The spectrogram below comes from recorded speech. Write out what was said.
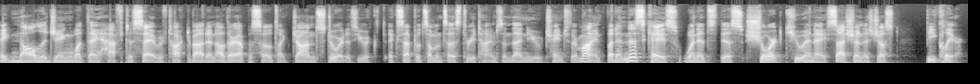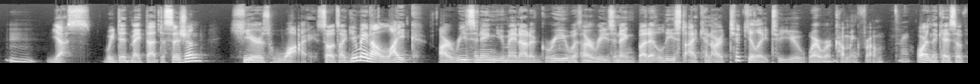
acknowledging what they have to say. We've talked about in other episodes like John Stewart as you ac- accept what someone says 3 times and then you change their mind. But in this case, when it's this short Q&A session, it's just be clear. Mm. Yes, we did make that decision. Here's why. So it's like you may not like our reasoning, you may not agree with our mm-hmm. reasoning, but at least I can articulate to you where we're mm-hmm. coming from. Right. Or in the case of,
